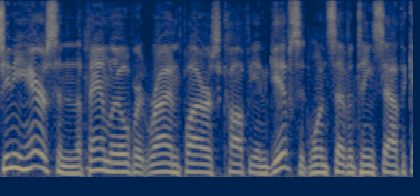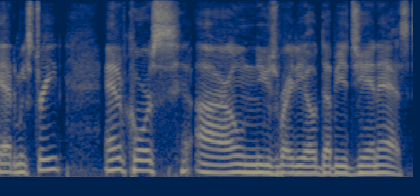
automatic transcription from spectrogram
Jenny Harrison and the family over at Ryan Flowers Coffee and Gifts at 117 South Academy Street. And of course, our own news radio, WGNS.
